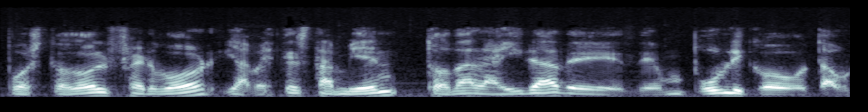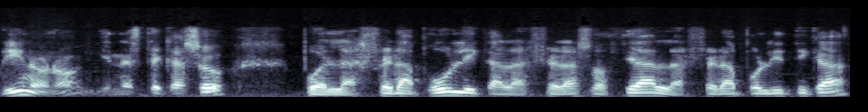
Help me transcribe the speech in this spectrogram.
pues todo el fervor y a veces también toda la ira de, un público taurino, ¿no? Y en este caso, pues la esfera pública, la esfera social, la esfera política,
